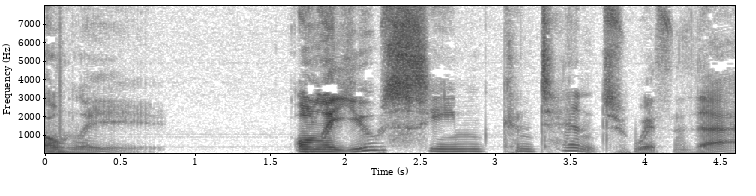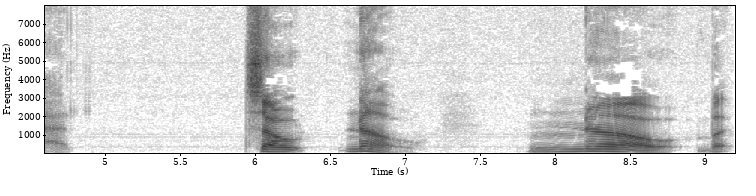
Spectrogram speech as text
Only. Only you seem content with that. So, no. No, but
